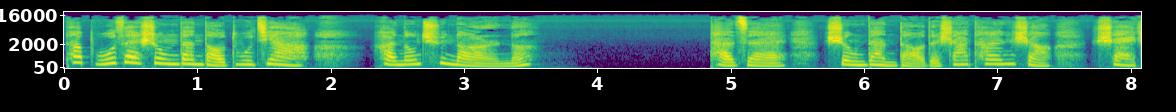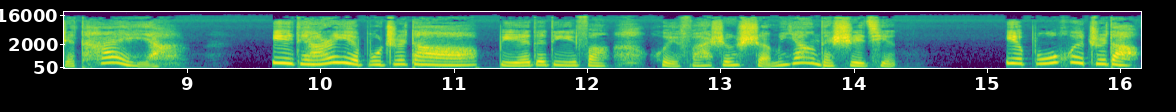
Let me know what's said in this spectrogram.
她不在圣诞岛度假，还能去哪儿呢？她在圣诞岛的沙滩上晒着太阳。一点儿也不知道别的地方会发生什么样的事情，也不会知道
